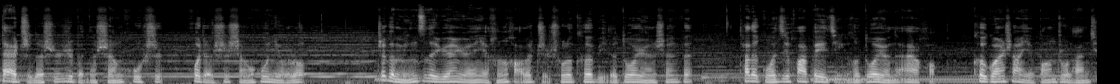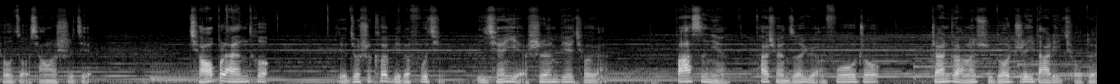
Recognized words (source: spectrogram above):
代指的是日本的神户市，或者是神户牛肉。这个名字的渊源也很好的指出了科比的多元身份，他的国际化背景和多元的爱好，客观上也帮助篮球走向了世界。乔布莱恩特，也就是科比的父亲，以前也是 NBA 球员。八四年，他选择远赴欧洲，辗转了许多支意大利球队。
